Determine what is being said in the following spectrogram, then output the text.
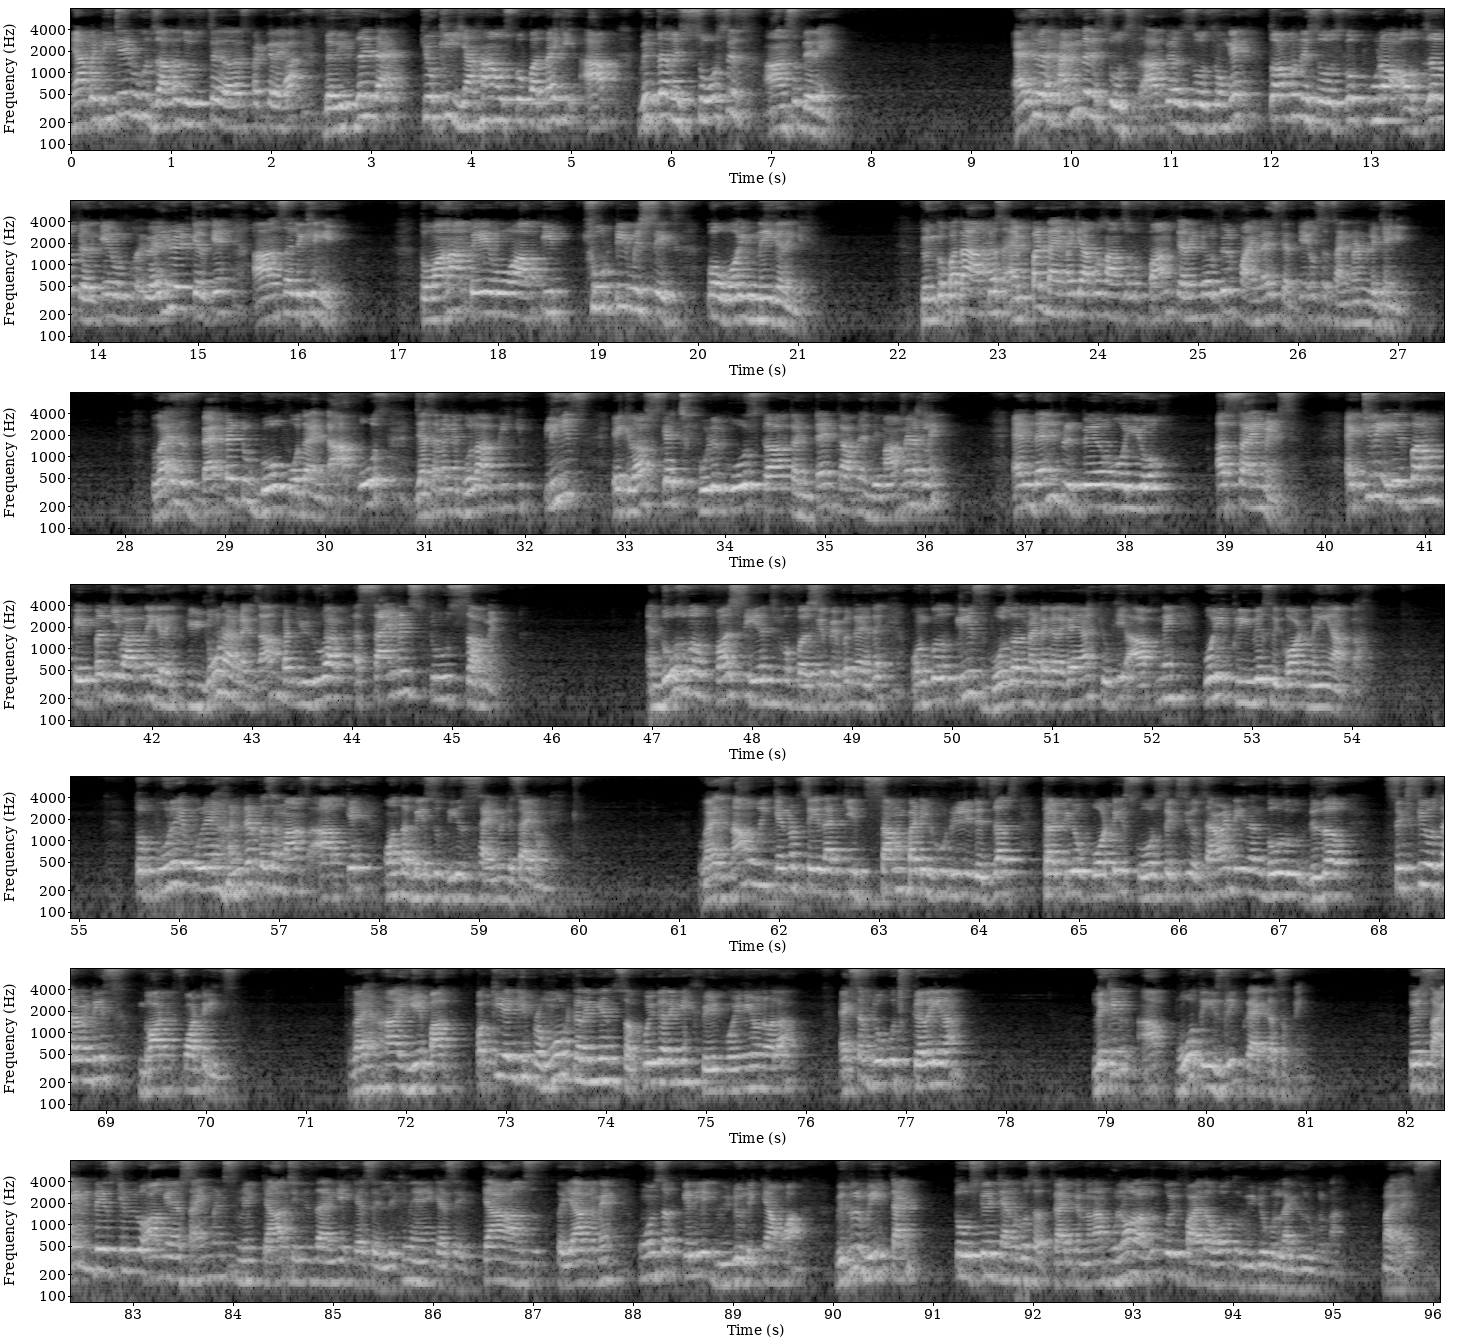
यहाँ पे टीचर भी कुछ ज़्यादा ज़रूरत से ज़्यादा एक्सपेक्ट करेगा। द रीजन इज़ दैट क्योंकि यहाँ उसको पता है कि आप विद द रिसोर्सेस आंसर दे रहे हैं। As you are having the resource आपके रिसोर्स होंगे तो आप उन रिसोर्स को पूरा ऑब्ज़र्व करके उनको इवेल्युएट करके आंसर लिखेंगे। तो वहाँ पे वो आपकी छोटी मिस्टेक्स को अवॉइड नहीं करेंगे। कि उनको पता है आपके पास एम्पल टाइम है कि आप उस आंसर को फॉर्म करेंगे और फिर फाइनलाइज करके उस असाइनमेंट में लिखेंगे। तो guys it's better to go for the entire course जैसा मैंने बोला अभी कि प्लीज़ एक रफ स्केच पूरे कोर्स का कंटेंट का अपने दिमाग में रख लें and then prepare for your assignments actually इस बार हम पेपर की बात नहीं करें। You don't have exam but you do have assignments to submit and those first year जिनको फ़र्स्ट ईयर पेपर देने थे उनको तो प्लीज़ बहुत ज़्यादा मैटर करेगा यहाँ क्योंकि आपने कोई प्रीवियस रिकॉर्ड नहीं है आपका। तो पूरे पूरे हंड्रेड परसेंट मार्क्स आपके on the base of these assignment decide होंगे। Guys, now we cannot say that कि somebody who really deserves 30 or 40 scores 60 or 70s and those who deserve 60 or 70s got 40s. तो guys हाँ ये बात पक्की है कि प्रमोट करेंगे सबको ही करेंगे फेल कोई नहीं होने वाला। एक्सेप्ट जो कुछ करे ही ना, लेकिन आप बहुत इजीली क्रैक कर सकते हैं। तो ये साइड डिटेल्स के भी आगे असाइनमेंट्स में क्या चेंजेस आएँगे, कैसे लिखने हैं, कैसे क्या आंसर तैयार करने उन सब के लिए एक वीडियो के आऊँगा। विद इन वीक टाइम तो उसके लिए चैनल को सब्सक्राइब करना ना भूलना और अगर कोई फ़ायदा हुआ तो वीडियो को लाइक ज़रूर करना। Bye guys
